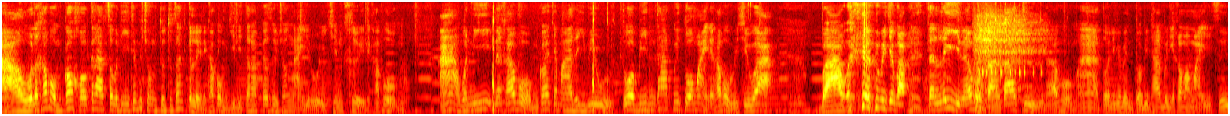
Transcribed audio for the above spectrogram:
เอาละครับผมก็ขอกราบสวัสดีท่านผู้ชมทุกท่านกันเลยนะครับผมยินดีต้อนรับเข้าสู่ช่องนายโรอีกเช่นเคยนะครับผมอ่าวันนี้นะครับผมก็จะมารีวิวตัวบินธาตุมือตัวใหม่นะครับผมชื่อว่าบาวไม่ใช่บาวซัลลี่นะครับผมตามต้าจิ๋วนะครับผมอ่าตัวนี้ก็เป็นตัวบินธาตุมือที่เข้ามาใหม่ ซึ่ง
